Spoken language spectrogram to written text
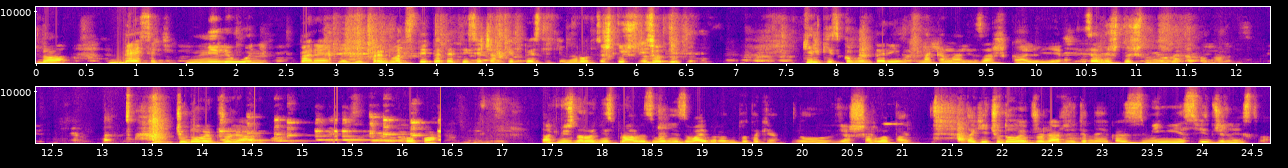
Да? 10 мільйонів переглядів при 25 тисячах підписників народ. Це штучно надуто. Кількість коментарів на каналі зашкалює. Це не штучно надута панове. Чудовий бджоляр. Опа. Так, міжнародні справи дзвонять з Вайбера, ну то таке. Ну, я ж шарлатан. І чудовий бджоляр, людина, яка змінює світ бджільництва.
